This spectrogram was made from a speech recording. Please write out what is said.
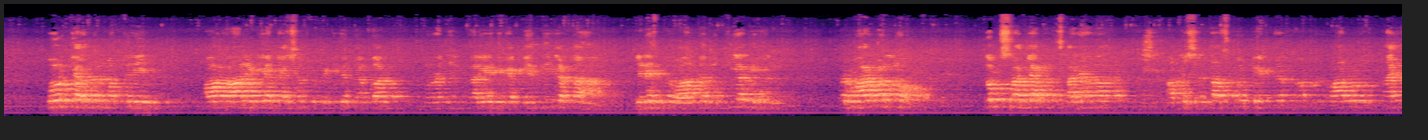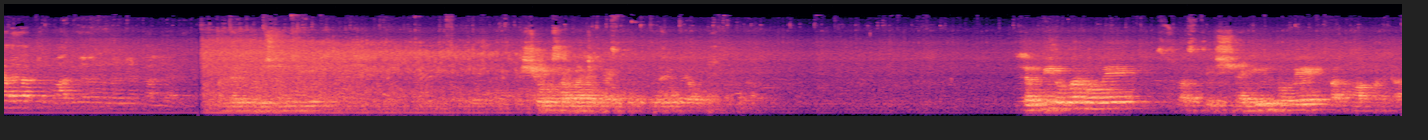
ਤੇਰੀ ਨਜ਼ਰ ਜਾਵੇ ਅੱਜ पूर्व कैबिनेट मंत्री और ऑल इंडिया नेशनल कमेटी के मेंबर मनोरंजन कालिया जी का बेनती करता हाँ जिन्हें इस परिवार का दुखिया भी हैं परिवार वालों दुख साझा कर सारे अपने श्रद्धा सुख भेंट कर परिवार वालों आए होया धन्यवाद भी मनोरंजन कालिया मंडल भूषण जी शोक सभा चुकाई लंबी उम्र होवे स्वस्थ शरीर होवे परमात्मा का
